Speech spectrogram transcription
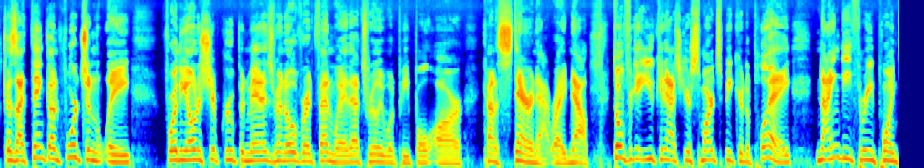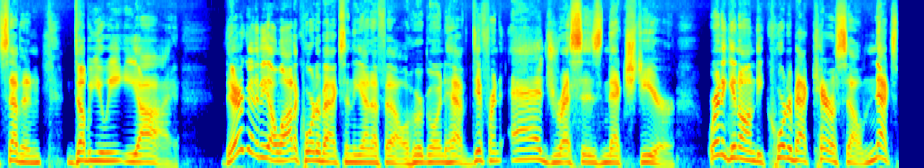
because I think unfortunately for the ownership group and management over at Fenway, that's really what people are kind of staring at right now. Don't forget, you can ask your smart speaker to play 93.7 WEEI. There are going to be a lot of quarterbacks in the NFL who are going to have different addresses next year. We're going to get on the quarterback carousel next.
